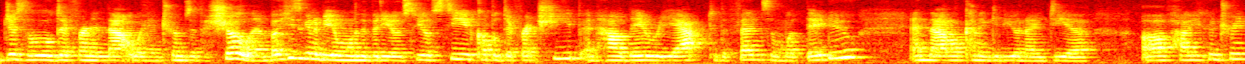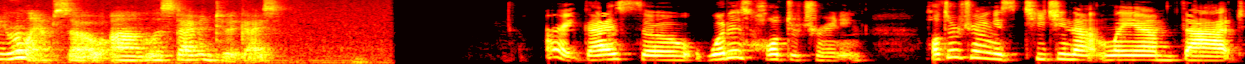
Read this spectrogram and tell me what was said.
just a little different in that way in terms of a show lamb. But he's going to be in one of the videos, so you'll see a couple different sheep and how they react to the fence and what they do, and that'll kind of give you an idea of how you can train your lamb. So um, let's dive into it, guys. All right, guys, so what is halter training? Halter training is teaching that lamb that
